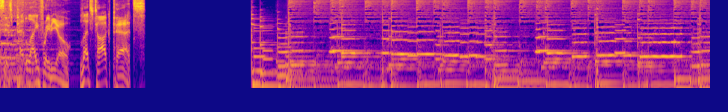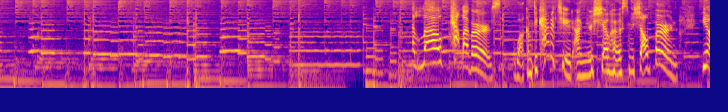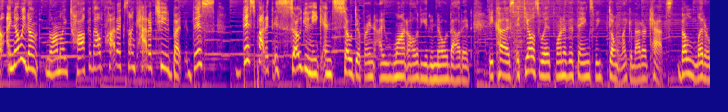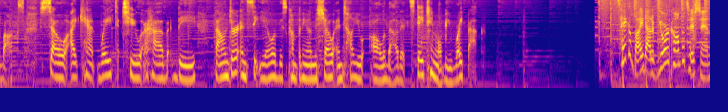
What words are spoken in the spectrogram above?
This is Pet Life Radio. Let's talk pets. Hello, cat lovers. Welcome to Cattitude. I'm your show host, Michelle Fern. You know, I know we don't normally talk about products on Cattitude, but this this product is so unique and so different. I want all of you to know about it because it deals with one of the things we don't like about our cats, the litter box. So I can't wait to have the founder and CEO of this company on the show and tell you all about it. Stay tuned. We'll be right back. Take a bite out of your competition.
